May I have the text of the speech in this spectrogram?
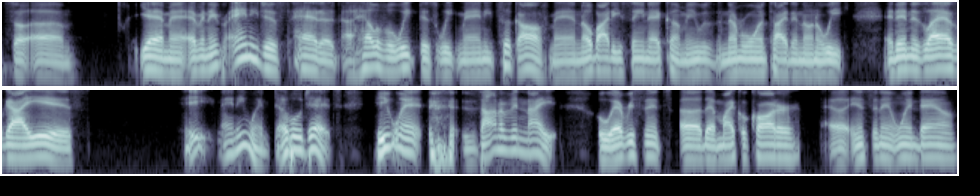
So, um, yeah, man, Evan Engram, and he just had a, a, hell of a week this week, man. He took off, man. Nobody's seen that coming. He was the number one tight end on the week. And then his last guy is he, man, he went double jets. He went Zonovan Knight, who ever since uh that Michael Carter uh, incident went down,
